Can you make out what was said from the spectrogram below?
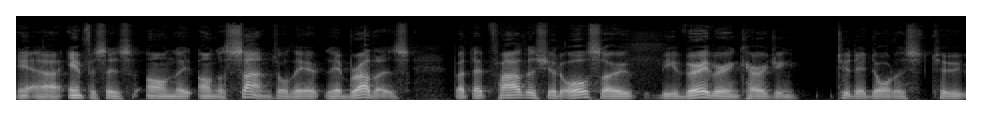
uh, emphasis on the on the sons or their their brothers, but that fathers should also be very, very encouraging to their daughters to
